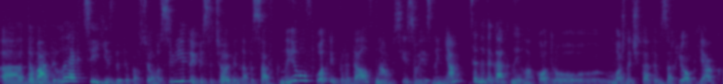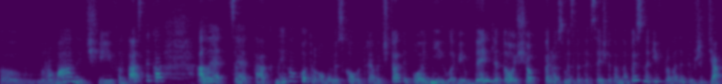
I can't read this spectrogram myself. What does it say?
е, давати лекції, їздити по всьому світу. І після цього він написав книгу, в котрій передав нам всі свої знання. Це не така книга, котру можна читати взахльоб як е, романи чи фантастика. Але це та книга, котру обов'язково треба читати по одній главі в день для того, щоб переосмислити все, що там написано, і впровадити в життя.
